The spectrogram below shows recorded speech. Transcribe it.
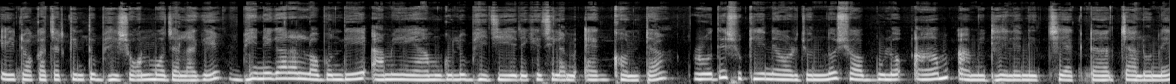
এই টক আচার কিন্তু ভীষণ মজা লাগে। ভিনেগার আর লবণ দিয়ে আমি এই আমগুলো ভিজিয়ে রেখেছিলাম এক ঘণ্টা। রোদে শুকিয়ে নেওয়ার জন্য সবগুলো আম আমি ঢেলে নিচ্ছি একটা চালনে।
